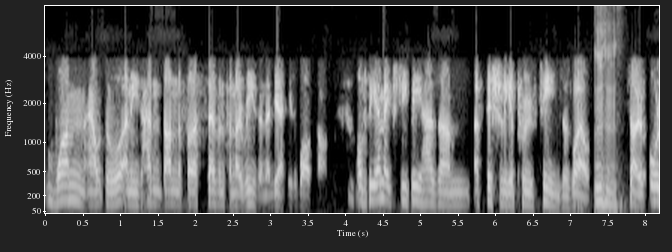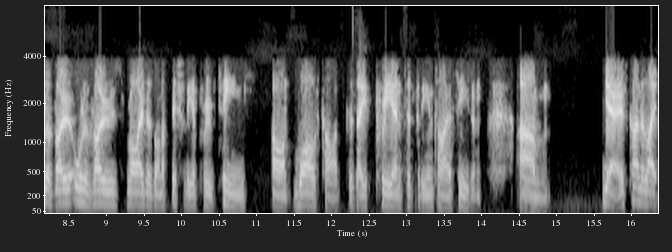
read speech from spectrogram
one outdoor and he hadn't done the first seven for no reason, then yeah, he's a wild card. Obviously, MXGP has um, officially approved teams as well. Mm-hmm. So all of those all of those riders on officially approved teams aren't wild cards because they've pre-entered for the entire season. Um, yeah, it's kind of like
